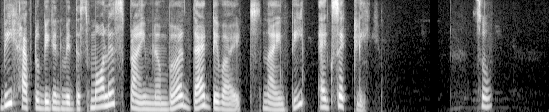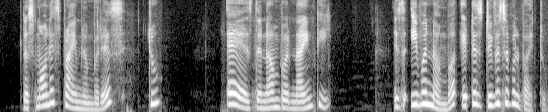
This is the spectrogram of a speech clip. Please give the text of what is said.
we have to begin with the smallest prime number that divides 90 exactly. So, the smallest prime number is 2. As the number 90 is an even number, it is divisible by 2.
